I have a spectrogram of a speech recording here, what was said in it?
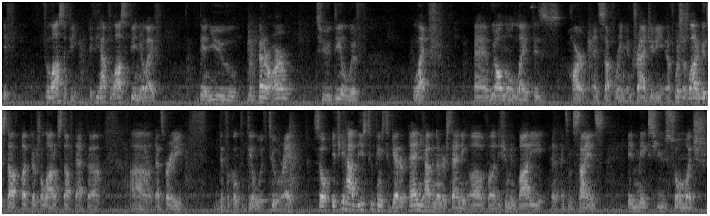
if philosophy, if you have philosophy in your life, then you you're better armed to deal with life. And we all know life is hard and suffering and tragedy. And of course, there's a lot of good stuff, but there's a lot of stuff that uh, uh, that's very difficult to deal with too, right? So if you have these two things together and you have an understanding of uh, the human body and, and some science, it makes you so much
